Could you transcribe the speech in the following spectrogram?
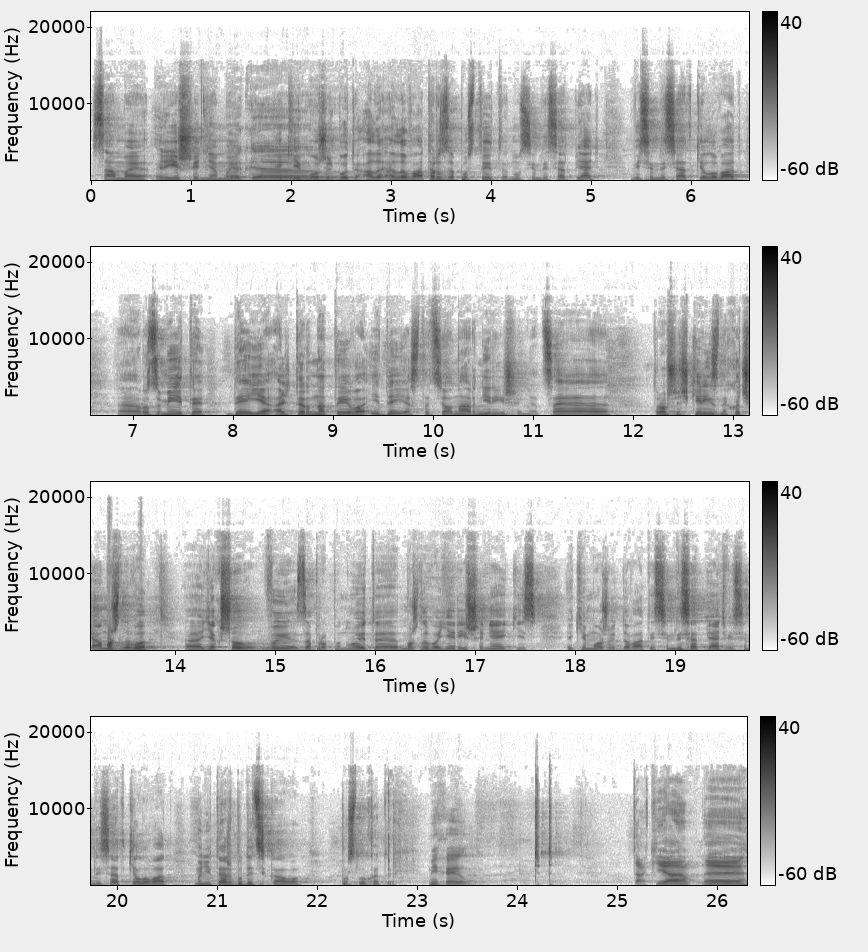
саме рішеннями, Як, е, які можуть бути. Але елеватор запустити ну 75-80 кВт, е, розумієте, де є альтернатива і де є стаціонарні рішення. Це трошечки різне. Хоча, можливо, е, якщо ви запропонуєте, можливо, є рішення якісь, які можуть давати 75-80 кВт. Мені теж буде цікаво послухати. Михаил, Так, я е,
